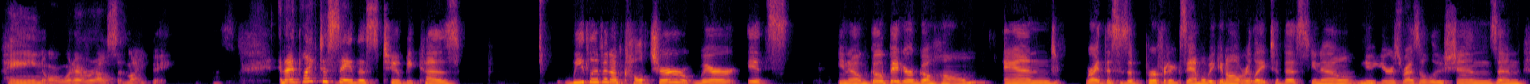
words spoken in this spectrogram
pain or whatever else it might be. And I'd like to say this too, because we live in a culture where it's, you know, go big or go home. And right, this is a perfect example. We can all relate to this, you know, New Year's resolutions, and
